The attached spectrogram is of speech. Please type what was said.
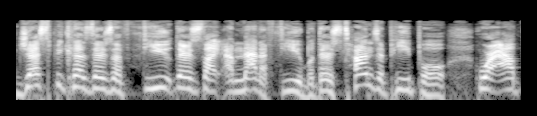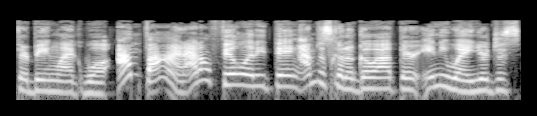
just because there's a few there's like I'm not a few but there's tons of people who are out there being like well I'm fine I don't feel anything I'm just going to go out there anyway and you're just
